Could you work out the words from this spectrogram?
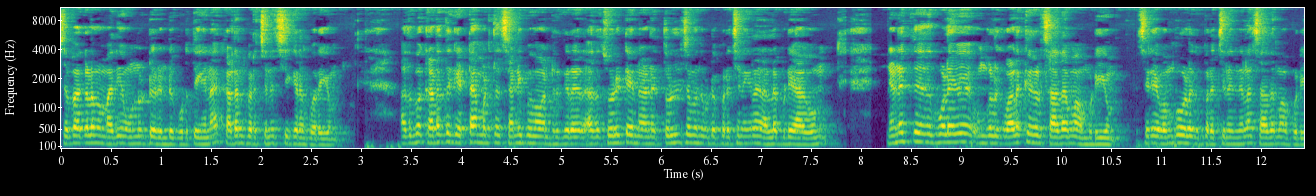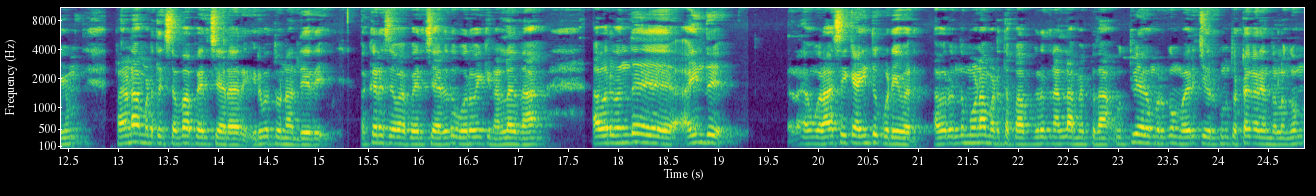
செவ்வாய்க்கிழமை மதியம் ஒன்று டு ரெண்டு கொடுத்தீங்கன்னா கடன் பிரச்சனை சீக்கிரம் குறையும். அதுபோல் கடத்துக்கு எட்டாம் இடத்துல சனி பகவான் இருக்கிறார். அதை சொல்லிட்டு நான் தொழில் சம்மந்தப்பட்ட பிரச்சனைகள் நல்லபடியாகும் நினைத்தது போலவே உங்களுக்கு வழக்குகள் சாதகமாக முடியும். சரியா? வம்பு வழக்கு பிரச்சனைகள்லாம் சாதகமாக முடியும். பன்னெண்டாம் இடத்துக்கு செவ்வாய் பயிற்சி ஆறாரு. இருபத்தொன்னாம் தேதி. வக்கர செவ்வாய் பயிற்சி ஆகிறது ஒரு வைக்கு நல்லது தான் அவர் வந்து ஐந்து உங்கள் ராசிக்கு ஐந்து கூடியவர். அவர் வந்து மூணாம் இடத்தை பார்க்குறது நல்ல அமைப்பு தான். உத்வேகம் இருக்கும் முயற்சி இருக்கும் தொட்டக்காரியம் தொடங்கும்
